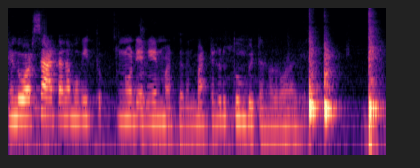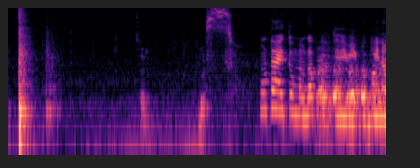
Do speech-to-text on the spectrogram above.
ನಿಂದು ವರ್ಷ ಆಟ ಎಲ್ಲ ಮುಗೀತು. ನೋಡಿ ಅಲ್ಲಿ ಏನು ಮಾಡ್ತಿದ್ದಾನೆ? ಬಟ್ಟೆ ಹಿಡಿದು ತುಂಬಿಟ್ಟನು ಅದ್ರೊಳಗೆ. ಸರಿ ಊಟ ಆಯಿತು ಮಲ್ಗಕ್ಕೆ ಓಕೆ ಓಕೆನಾ?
